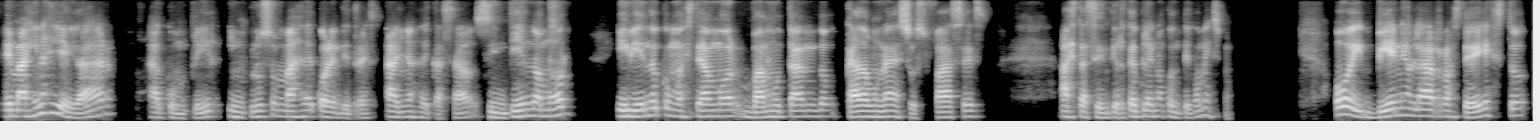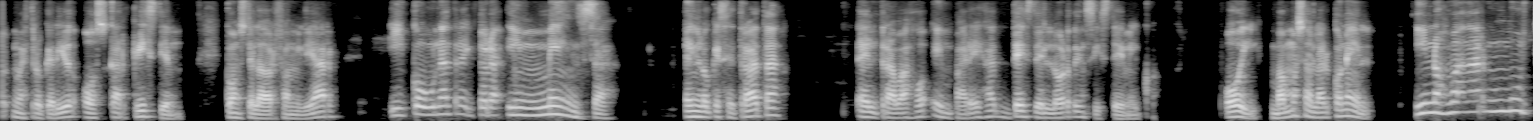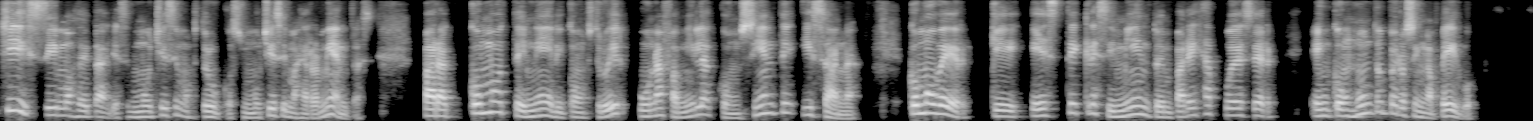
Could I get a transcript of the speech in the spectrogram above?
¿Te imaginas llegar a cumplir incluso más de 43 años de casado sintiendo amor y viendo cómo este amor va mutando cada una de sus fases hasta sentirte pleno contigo mismo? Hoy viene a hablarnos de esto nuestro querido Oscar Christian, constelador familiar y con una trayectoria inmensa en lo que se trata el trabajo en pareja desde el orden sistémico. Hoy vamos a hablar con él y nos va a dar muchísimos detalles, muchísimos trucos, muchísimas herramientas para cómo tener y construir una familia consciente y sana. Cómo ver que este crecimiento en pareja puede ser en conjunto pero sin apego,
